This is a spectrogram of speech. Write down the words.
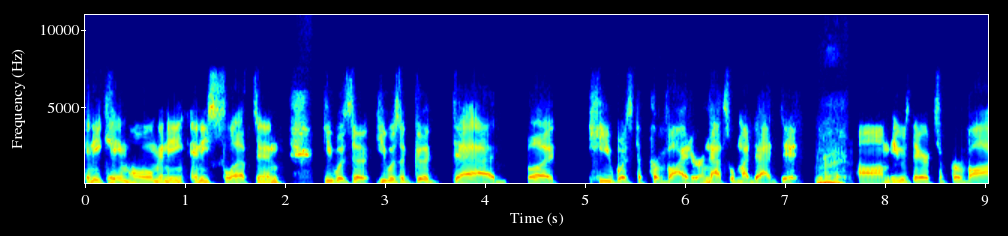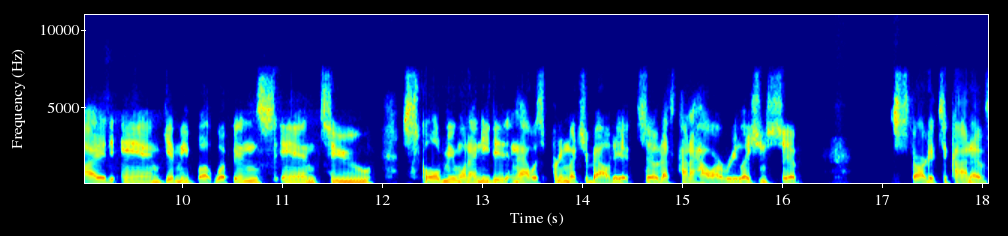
and he came home and he and he slept, and he was a he was a good dad, but he was the provider, and that's what my dad did. Right. Um, he was there to provide and give me butt whippings and to scold me when I needed it. And that was pretty much about it. So that's kind of how our relationship started to kind of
